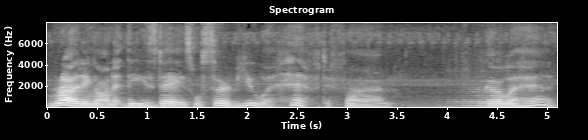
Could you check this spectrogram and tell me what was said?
writing on it these days will serve you a hefty fine. Go ahead.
